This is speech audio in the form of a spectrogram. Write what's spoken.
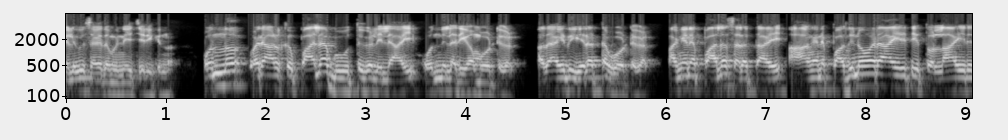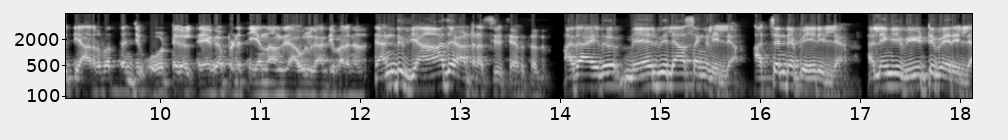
തെളിവ് സഹിതം ഉന്നയിച്ചിരിക്കുന്നത്. ഒന്ന് ഒരാൾക്ക് പല ബൂത്തുകളിലായി ഒന്നിലധികം വോട്ടുകൾ അതായത് ഇരട്ട വോട്ടുകൾ. അങ്ങനെ പല സ്ഥലത്തായി അങ്ങനെ പതിനോരായിരത്തി തൊള്ളായിരത്തി അറുപത്തഞ്ച് വോട്ടുകൾ രേഖപ്പെടുത്തി എന്നാണ് രാഹുൽ ഗാന്ധി പറഞ്ഞത്. രണ്ട് വ്യാജ അഡ്രസ്സിൽ ചേർത്തത്. അതായത് മേൽവിലാസങ്ങളില്ല അച്ഛന്റെ പേരില്ല അല്ലെങ്കിൽ വീട്ടുപേരില്ല.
